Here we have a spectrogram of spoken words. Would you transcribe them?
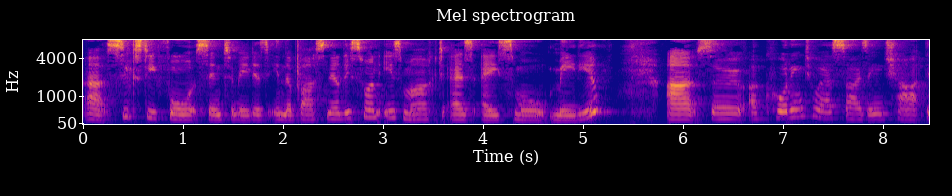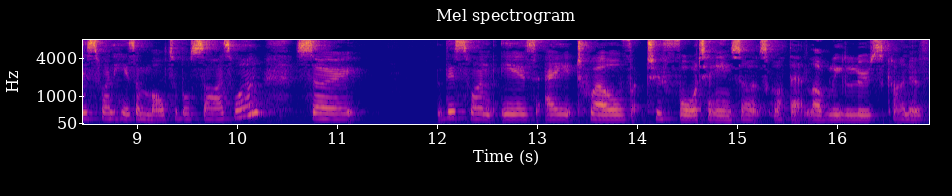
uh, 64 centimeters in the bust. Now this one is marked as a small medium. Uh, so according to our sizing chart, this one here's a multiple size one. So this one is a 12 to 14 so it's got that lovely loose kind of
